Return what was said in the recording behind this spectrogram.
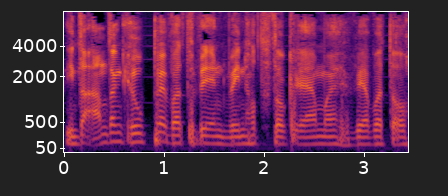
In der anderen Gruppe, warte, wen, wen hat es da gleich einmal, wer war da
